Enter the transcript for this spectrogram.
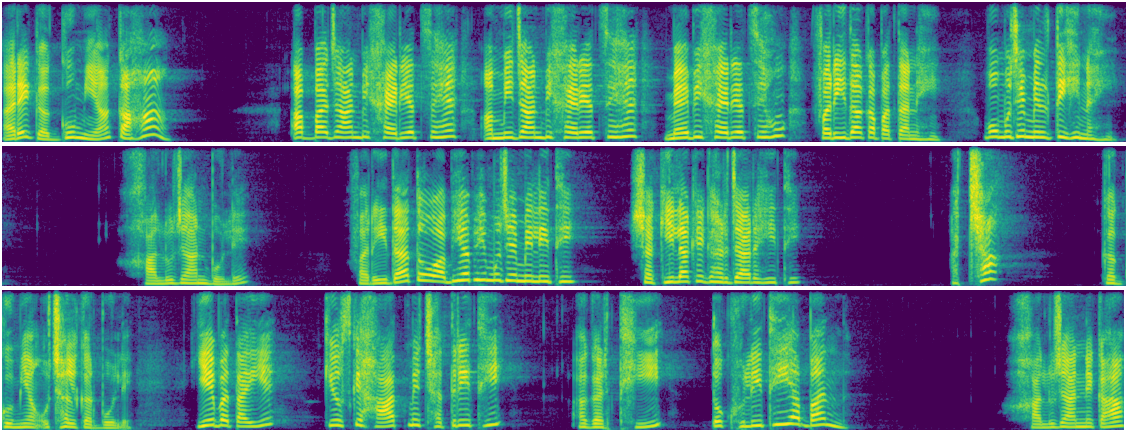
अरे गग्गू मियाँ, कहाँ? अब्बा जान भी खैरियत से हैं, अम्मी जान भी खैरियत से हैं, मैं भी खैरियत से हूँ, फरीदा का पता नहीं। वो मुझे मिलती ही नहीं। खालू जान बोले, फरीदा तो अभी अभी मुझे मिली थी, शकीला के घर जा रही थी। अच्छा गग्गू मियाँ उछल कर बोले, ये बताइए कि उसके हाथ में छतरी थी, अगर थी तो खुली थी या बंद? खालू जान ने कहा,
